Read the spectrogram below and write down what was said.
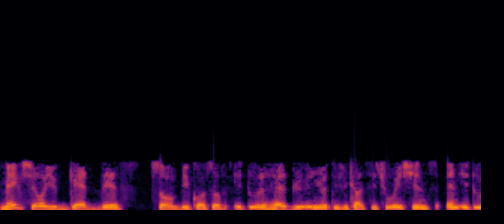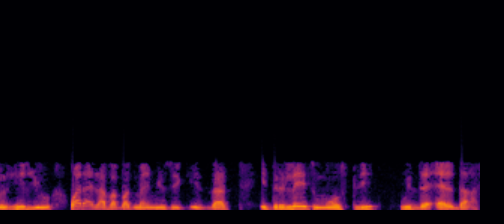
Make sure you get this song because of it will help you in your difficult situations and it will heal you. What I love about my music is that it relates mostly with the elders.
